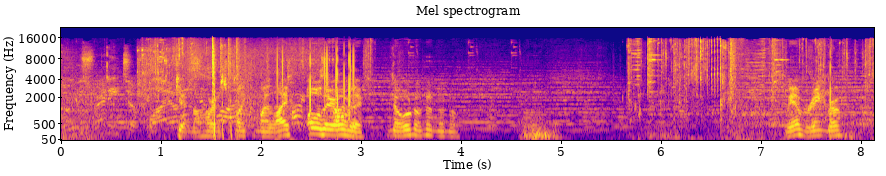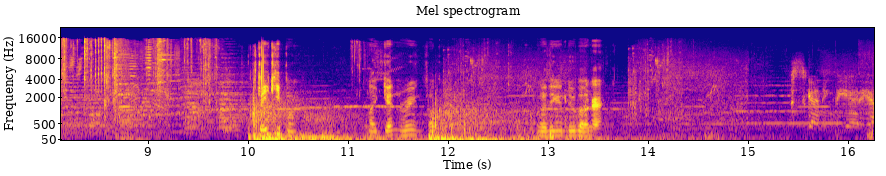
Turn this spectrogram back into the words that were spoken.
Who's ready to fly on Getting the hardest plank of my life. Oh, they're over there. No, no, no, no, no. We have ring, bro. Like, getting ring. Fuck 'em. What are you gonna do about Okay. Scanning the area.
